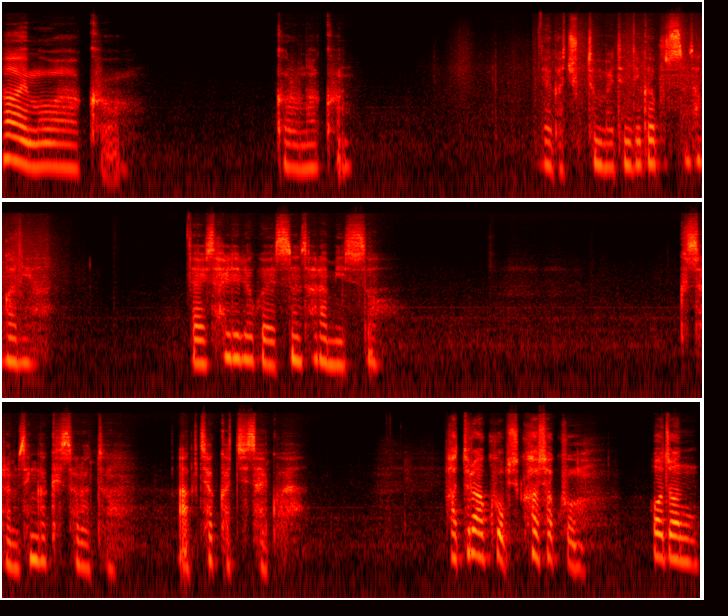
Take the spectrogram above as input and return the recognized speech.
아이 뭐하고. 결혼하건. 내가 죽든 말든 네가 무슨 상관이야. 날 살리려고 애쓴 사람이 있어. 그 사람 생각해서라도 악착같이 살 거야. 바투라쿠 없이 카샤쿠. 어전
